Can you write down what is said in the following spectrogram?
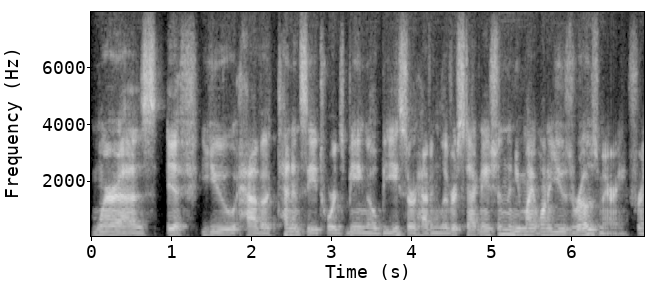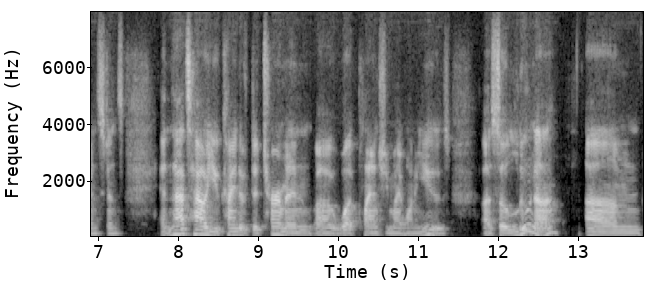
Whereas if you have a tendency towards being obese or having liver stagnation, then you might want to use rosemary, for instance. And that's how you kind of determine uh, what plants you might want to use. Uh, so Luna, um,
